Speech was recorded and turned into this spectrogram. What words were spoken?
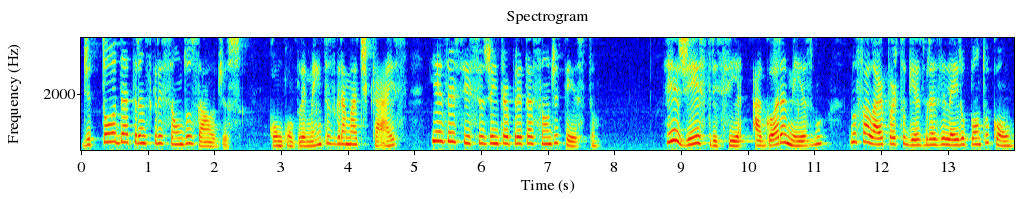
de toda a transcrição dos áudios, com complementos gramaticais e exercícios de interpretação de texto. Registre-se agora mesmo no falarportuguesbrasileiro.com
